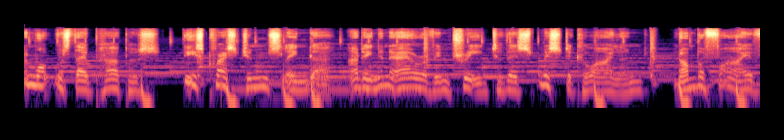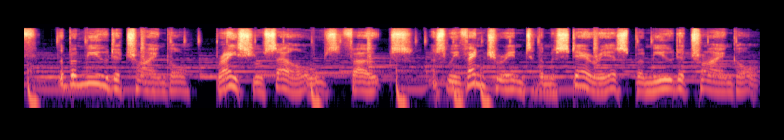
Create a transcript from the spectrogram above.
and what was their purpose? These questions linger, adding an air of intrigue to this mystical island. Number 5. The Bermuda Triangle. Brace yourselves, folks, as we venture into the mysterious Bermuda Triangle.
